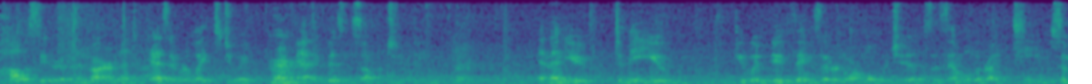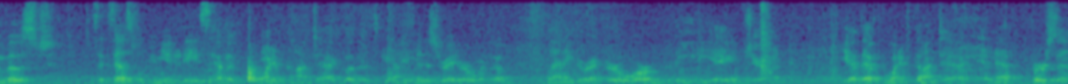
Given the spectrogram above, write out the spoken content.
policy-driven environment as it relates to a pragmatic business opportunity. And then you, to me, you, you would do things that are normal, which is assemble the right team. So most successful communities have a point of contact, whether it's county administrator or the planning director or the EDA chairman. You have that point of contact, and that person,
